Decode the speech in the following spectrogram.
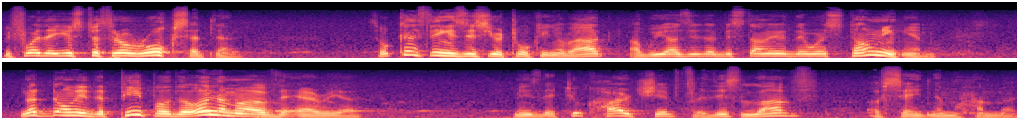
Before they used to throw rocks at them. So, what kind of thing is this you're talking about? Abu Yazid al Bistami, they were stoning him. Not only the people, the ulama of the area means they took hardship for this love of Sayyidina Muhammad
